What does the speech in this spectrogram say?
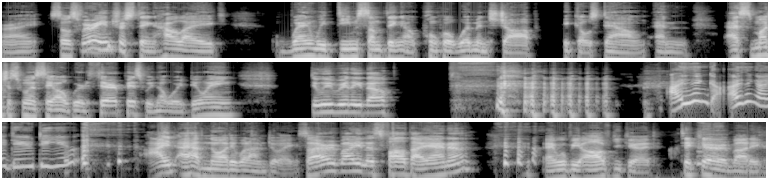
All right. So it's very interesting how like when we deem something a quote unquote women's job, it goes down. And as much as we want to say, oh, we're therapists, we know what we're doing, do we really though? I think I think I do. Do you? I I have no idea what I'm doing. So everybody, let's follow Diana, and we'll be all be good. Take care, everybody.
